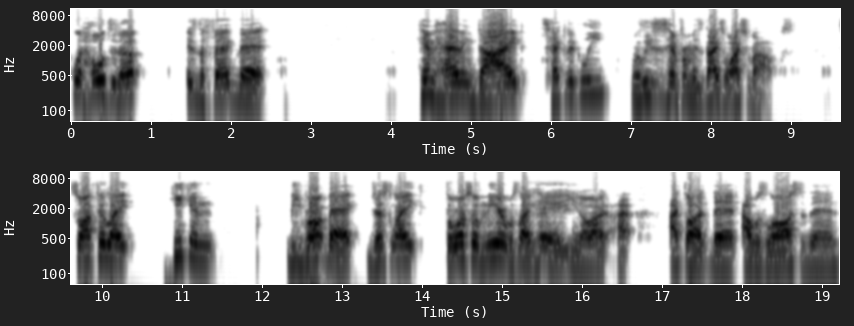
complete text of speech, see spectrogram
what holds it up is the fact that him having died technically releases him from his Night's Watch vows. So I feel like he can be brought back just like Thoros of Myr was like, hey, you know, I, I I thought that I was lost and then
